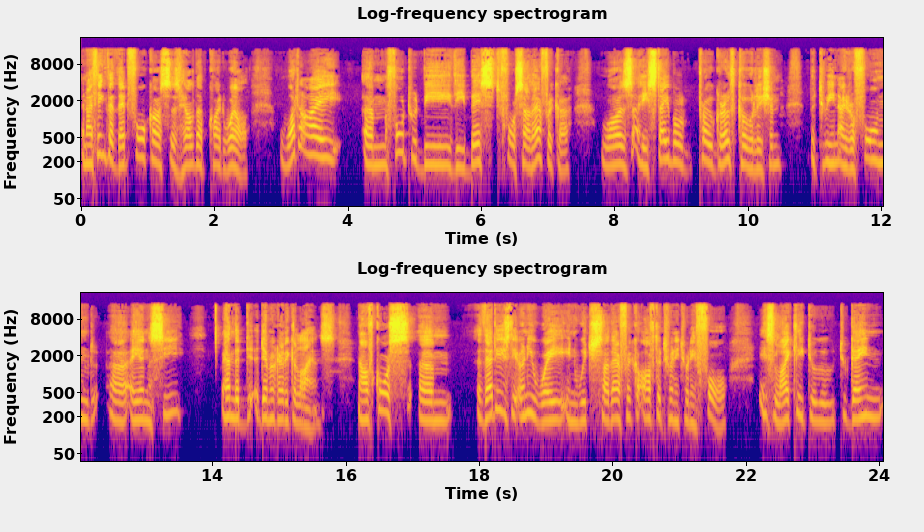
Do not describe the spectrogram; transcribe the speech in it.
And I think that that forecast has held up quite well. What I um, thought would be the best for South Africa was a stable pro growth coalition between a reformed uh, ANC and the D- Democratic Alliance. Now, of course, um, that is the only way in which South Africa after 2024 is likely to, to gain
